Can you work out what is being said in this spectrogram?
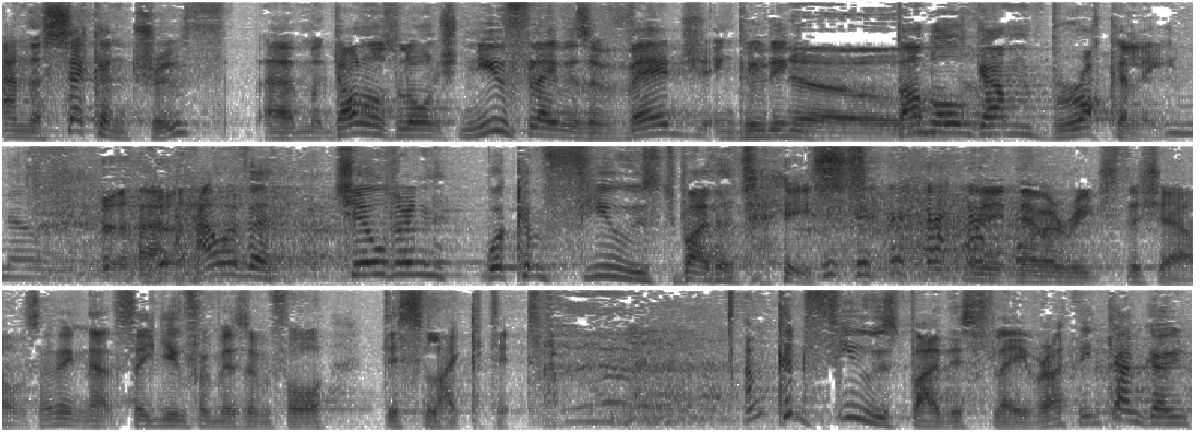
And the second truth, uh, McDonald's launched new flavours of veg, including No. bubblegum broccoli. No. Uh, however, children were confused by the taste and it never reached the shelves. I think that's a euphemism for disliked it. I'm confused by this flavour. I think I'm going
